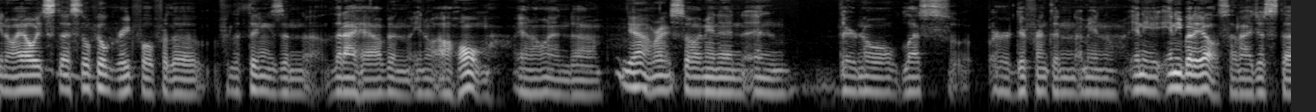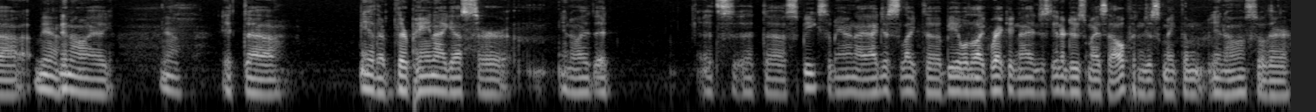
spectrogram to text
you know I always I still feel grateful for the for the things and uh, that I have and you know a home, you know, and. Um, Yeah, right. So I mean, and and they're no less or different than I mean any anybody else. And I just uh, Yeah. you know I Yeah. it uh, yeah their their pain I guess or you know it. it it's it uh, speaks to me, and I, I just like to be able to like recognize, and just introduce myself, and just make them, you know, so they're.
